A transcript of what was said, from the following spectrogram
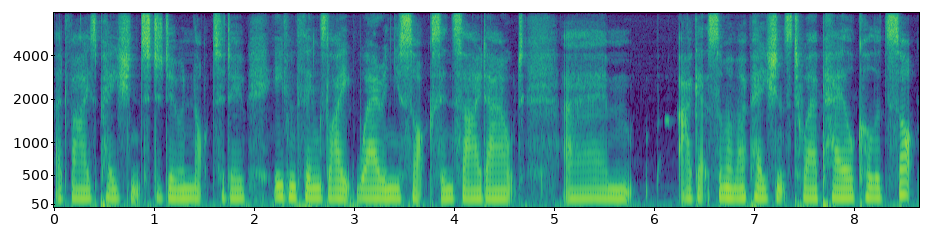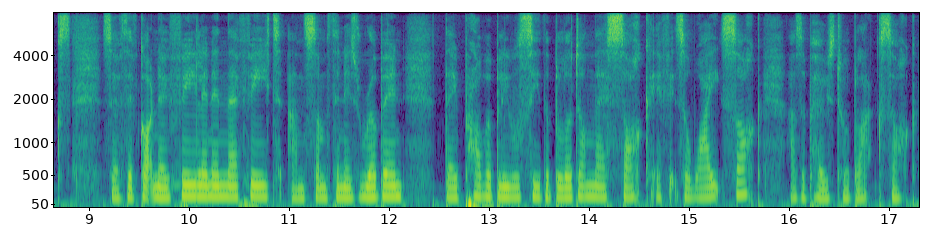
advise patients to do and not to do. Even things like wearing your socks inside out. Um, I get some of my patients to wear pale coloured socks. So if they've got no feeling in their feet and something is rubbing, they probably will see the blood on their sock if it's a white sock as opposed to a black sock.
